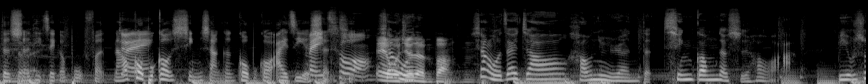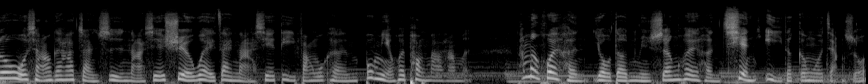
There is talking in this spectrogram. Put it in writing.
的身体这个部分，然后够不够欣赏，跟够不够爱自己的身体。没错。哎、欸，我觉得很棒。像我在教好女人的轻功的时候啊，比如说我想要跟她展示哪些穴位在哪些地方，我可能不免会碰到她们。他们会很有的女生会很歉意的跟我讲说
